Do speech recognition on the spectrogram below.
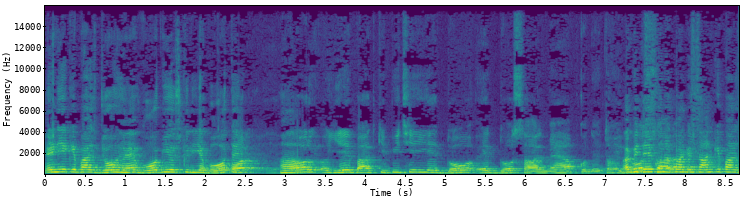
इंडिया के पास जो है वो भी उसके लिए बहुत है और हाँ। और ये बात के पीछे ये दो एक दो साल मैं आपको देता हूँ। अभी देखो ना पाकिस्तान के पास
